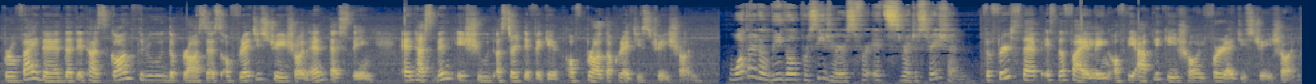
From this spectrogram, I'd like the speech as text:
provided that it has gone through the process of registration and testing and has been issued a certificate of product registration. What are the legal procedures for its registration? The first step is the filing of the application for registration.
